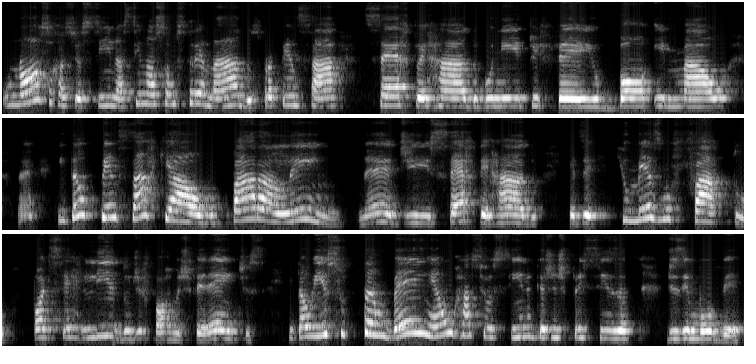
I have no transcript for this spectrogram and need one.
O nosso raciocínio, assim, nós somos treinados para pensar certo, errado, bonito e feio, bom e mal. Né? Então, pensar que algo para além né, de certo errado, quer dizer, que o mesmo fato pode ser lido de formas diferentes, então, isso também é um raciocínio que a gente precisa desenvolver.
